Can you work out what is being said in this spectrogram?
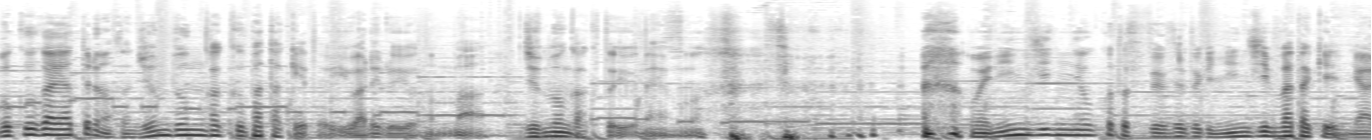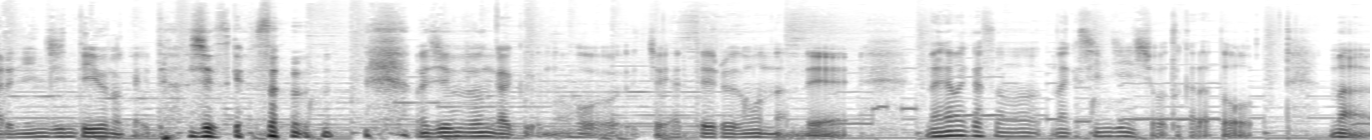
僕がやってるのはその純文学畑と言われるようなまあ純文学というねもの。お前、人参のこと説明するとき、人参畑にある人参っていうのかいって話ですけど、その、純文学の方、一応やってるもんなんで、なかなかその、なんか新人賞とかだと、ま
